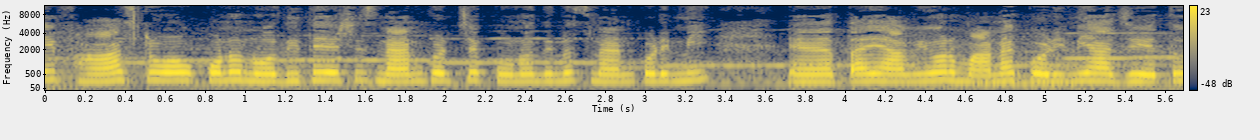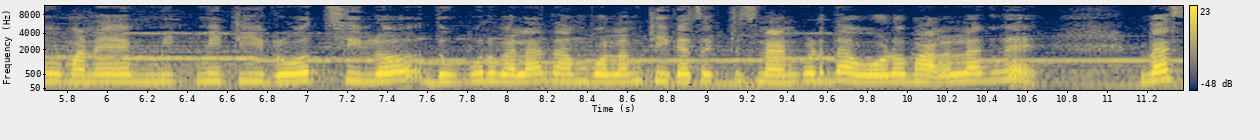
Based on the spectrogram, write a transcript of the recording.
এই ফার্স্ট ও কোনো নদীতে এসে স্নান করছে, কোনোদিনও স্নান করিনি। তাই আমি ওর মানা করিনি। আর যেহেতু মানে মিটমিটি রোদ ছিল দুপুরবেলা তো আমি বললাম, ঠিক আছে, একটু স্নান করে দাও, ওরও ভালো লাগবে। ব্যাস,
